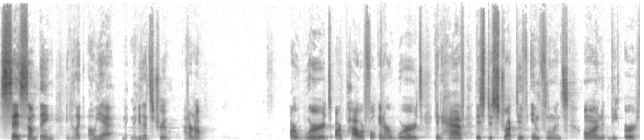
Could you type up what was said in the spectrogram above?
says something, and you're like, oh, yeah, maybe that's true. I don't know. Our words are powerful, and our words can have this destructive influence on the earth.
